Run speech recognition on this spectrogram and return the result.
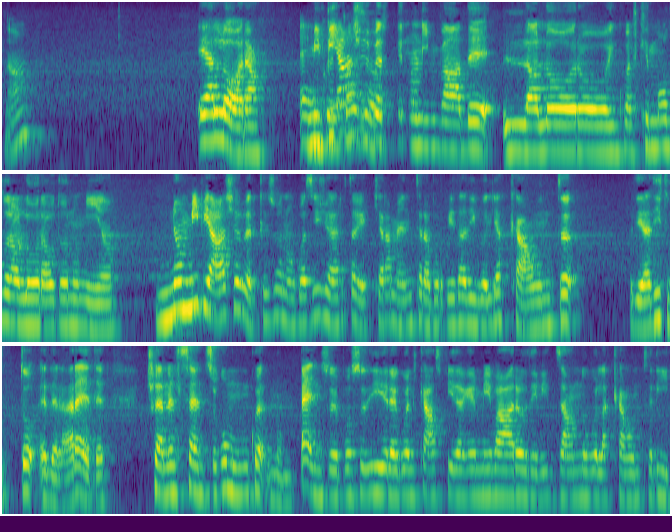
no? E allora, E in mi quel piace caso... perché non invade la loro, in qualche modo, la loro autonomia. Non mi piace perché sono quasi certa che chiaramente la proprietà di quegli account, al di là di tutto, è della rete. Cioè, nel senso, comunque, non penso che posso dire quel caspita che mi pare utilizzando quell'account lì.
